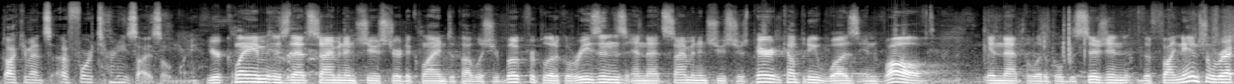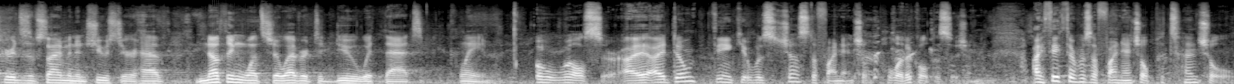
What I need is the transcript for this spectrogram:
documents uh, for attorney's eyes only. Your claim is that Simon & Schuster declined to publish your book for political reasons and that Simon & Schuster's parent company was involved in that political decision. The financial records of Simon & Schuster have nothing whatsoever to do with that claim. Oh, well, sir, I, I don't think it was just a financial political decision. I think there was a financial potential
